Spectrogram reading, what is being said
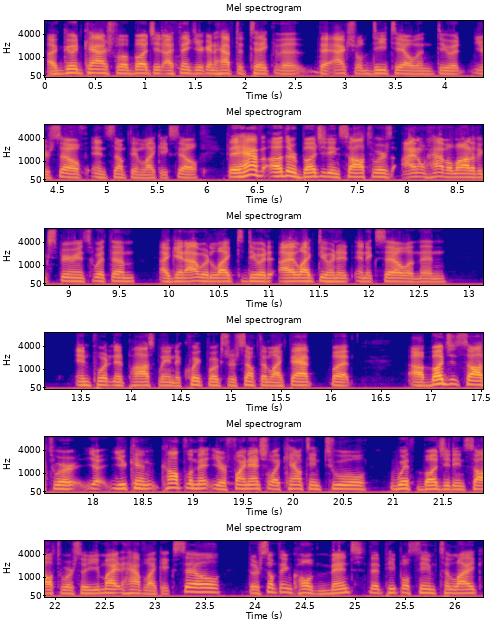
a good cash flow budget, I think you're going to have to take the the actual detail and do it yourself in something like Excel. They have other budgeting softwares. I don't have a lot of experience with them. Again, I would like to do it. I like doing it in Excel and then inputting it possibly into QuickBooks or something like that. But uh, budget software, you, you can complement your financial accounting tool with budgeting software. So you might have like Excel. There's something called Mint that people seem to like.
